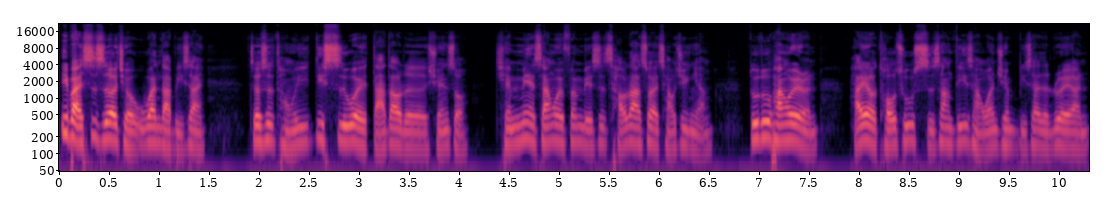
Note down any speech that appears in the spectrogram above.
一百四十二球无安打比赛，这是统一第四位达到的选手，前面三位分别是曹大帅、曹俊阳、嘟嘟潘威伦，还有投出史上第一场完全比赛的瑞安。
